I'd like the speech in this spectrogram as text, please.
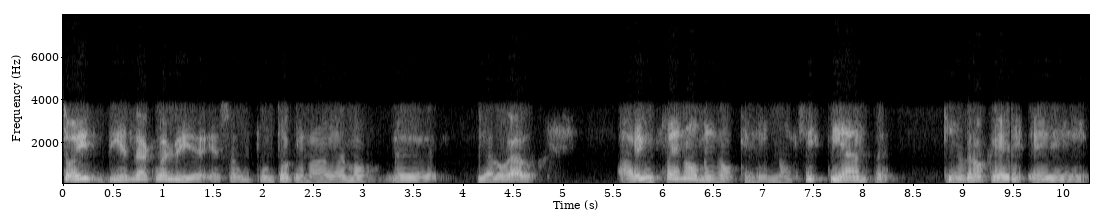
Estoy bien de acuerdo y eso es un punto que no habíamos eh, dialogado. Hay un fenómeno que no existía antes, que yo creo que eh,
